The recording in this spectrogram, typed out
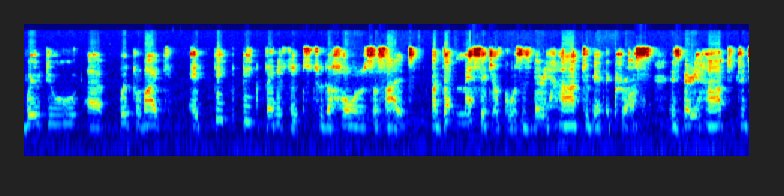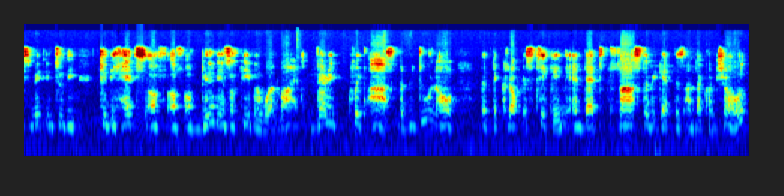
will do uh, will provide a big, big benefit to the whole society. But that message, of course, is very hard to get across. It's very hard to transmit into the to the heads of, of, of billions of people worldwide. Very quick ask, but we do know that the clock is ticking and that faster we get this under control,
